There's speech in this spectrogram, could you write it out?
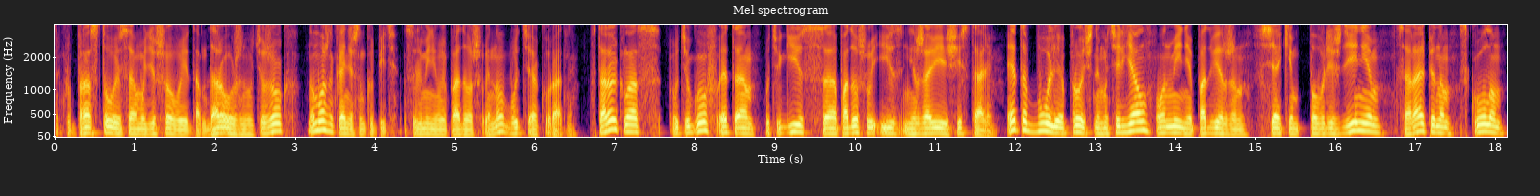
такой простой, самый дешевый, там, дорожный утюжок. Ну, можно, конечно, купить с алюминиевой подошвой, но будьте аккуратны. Второй класс утюгов – это утюги с подошвой из нержавеющей стали. Это более прочный материал, он менее подвержен всяким повреждениям, царапинам, сколам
